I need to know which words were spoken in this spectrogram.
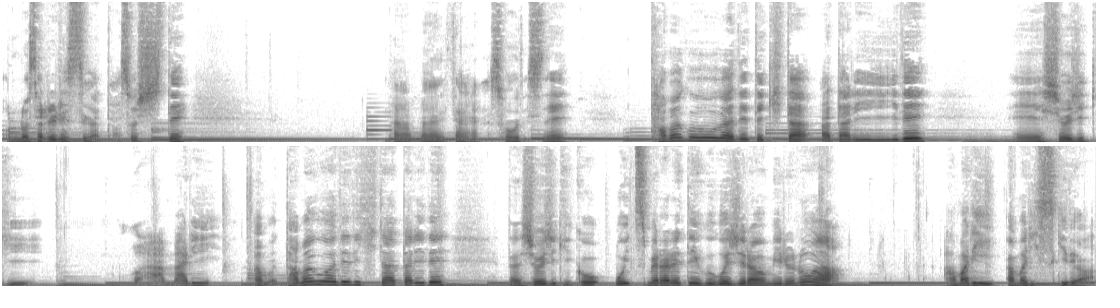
翻弄される姿。そしてあまあそうですね。卵が出てきたあたりで、えー、正直あまりあ卵が出てきたあたりで正直こう追い詰められていくゴジラを見るのはあまりあまり好きでは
